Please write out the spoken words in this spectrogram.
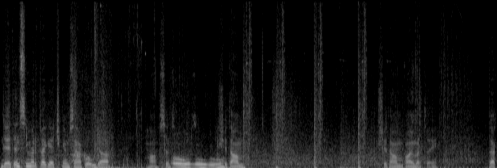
Kde je ten s tím RPGčkem se nakloudá? Aha, jsem Oh. už je tam. Už je tam a je mrtvej. Tak,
